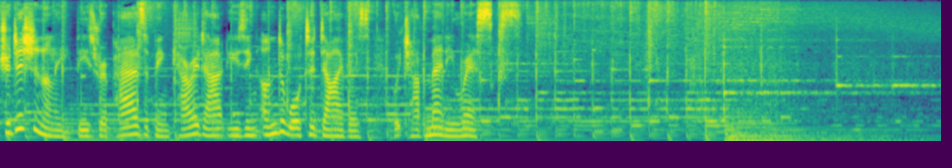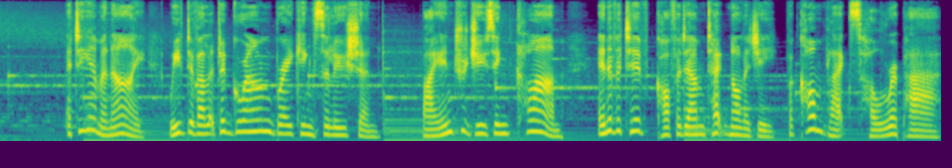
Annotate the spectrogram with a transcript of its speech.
Traditionally, these repairs have been carried out using underwater divers, which have many risks. At EM&I, we've developed a groundbreaking solution by introducing CLAM, innovative cofferdam technology for complex hull repair.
